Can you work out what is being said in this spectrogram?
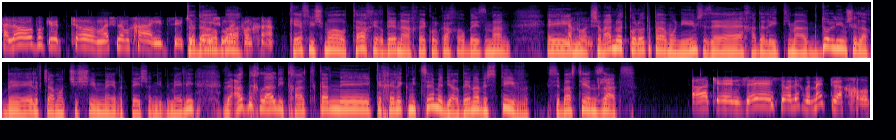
הלו, בוקר טוב, מה שלומך, איציק? תודה רבה. כיף לשמוע אותך, ירדנה, אחרי כל כך הרבה זמן. אה, נכון. שמענו את קולות הפעמוניים, שזה היה אחד הלהיטים הגדולים שלך ב-1969, נדמה לי, ואת בכלל התחלת כאן אה, כחלק מצמד, ירדנה וסטיב, סבסטיאן זקס. אה, כן, זה, זה הולך באמת רחוק.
